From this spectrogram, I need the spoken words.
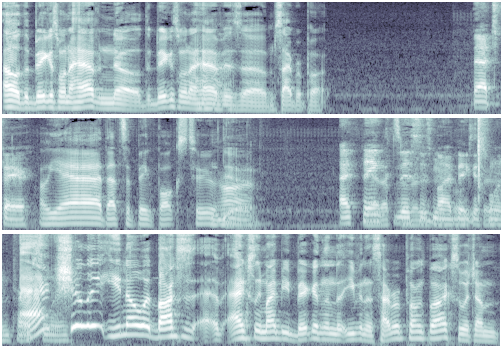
Oh, the biggest one I have? No, the biggest one I have Uh-huh. is um, Cyberpunk. That's fair. Oh yeah, that's a big box too, huh? Yeah. I think that's a this really is my biggest too. one personally. Actually, you know what boxes uh, actually might be bigger than the, even the Cyberpunk box, which I'm.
